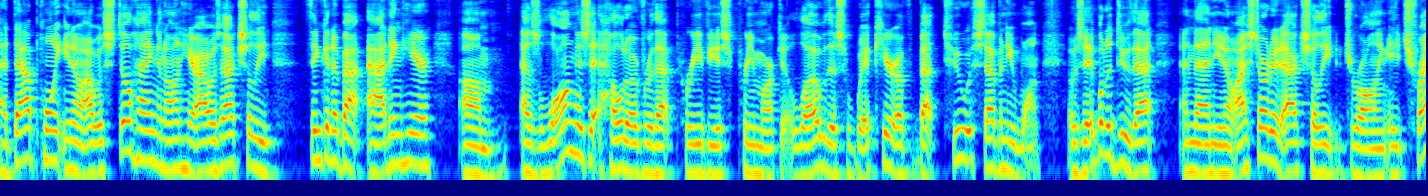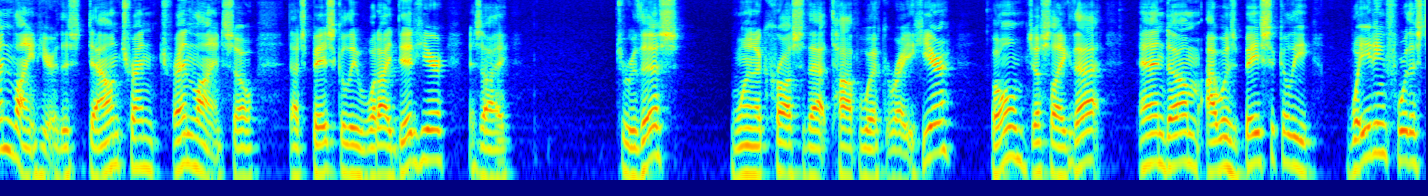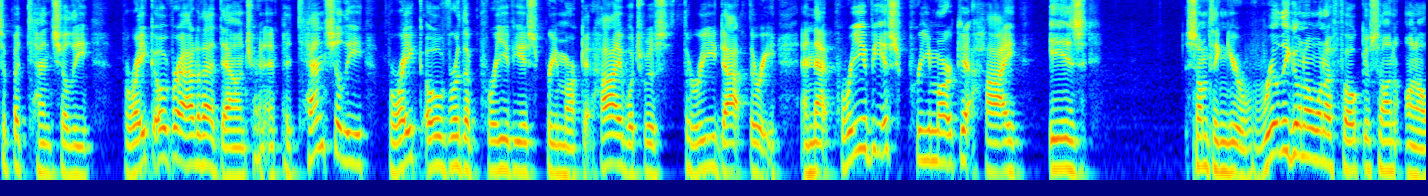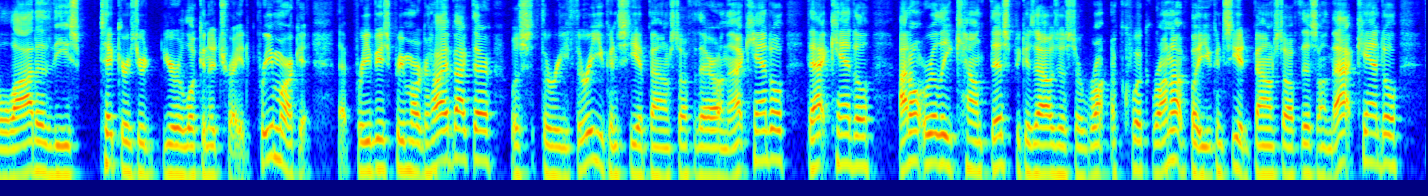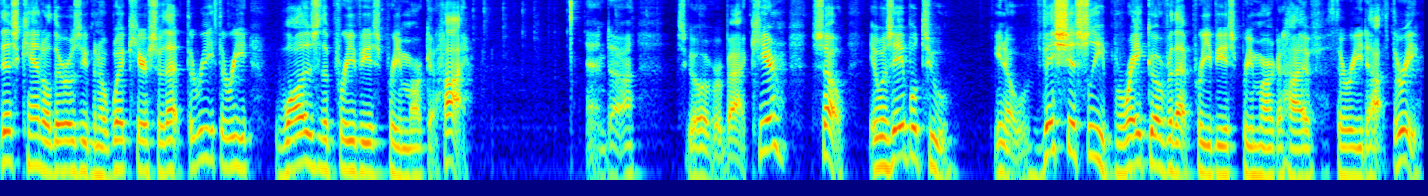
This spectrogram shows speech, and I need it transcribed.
at that point, you know, I was still hanging on here. I was actually thinking about adding here um, as long as it held over that previous pre-market low, this wick here of about 271. I was able to do that. And then, you know, I started actually drawing a trend line here, this downtrend trend line. So that's basically what I did here is I drew this, went across that top wick right here, boom, just like that. And um, I was basically waiting for this to potentially break over out of that downtrend and potentially break over the previous pre-market high, which was 3.3. And that previous pre-market high is something you're really going to want to focus on on a lot of these tickers you're, you're looking to trade pre-market. That previous pre-market high back there was 3.3. You can see it bounced off there on that candle. That candle, I don't really count this because that was just a, run, a quick run up, but you can see it bounced off this on that candle. This candle, there was even a wick here. So that 3.3 was the previous pre-market high. And uh, let's go over back here. So it was able to, you know, viciously break over that previous pre-market high of 3.3.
